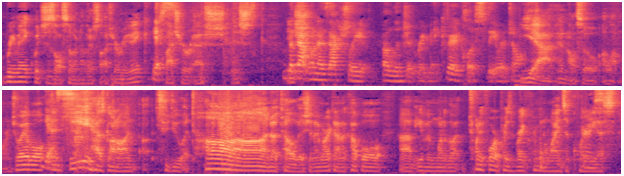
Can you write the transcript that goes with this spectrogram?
remake, which is also another slasher remake. Yes. Slasher ish. But that one is actually a legit remake, very close to the original. Yeah, and also a lot more enjoyable. Yes. And he has gone on uh, to do a ton of television. I marked down a couple, um, even one of the 24 Prison Break, Criminal Minds, Aquarius.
